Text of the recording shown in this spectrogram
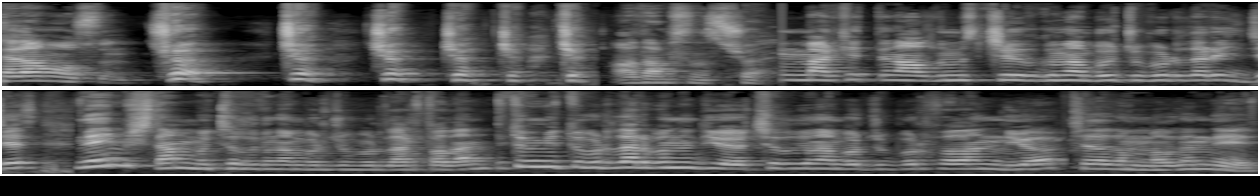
Selam olsun. Çö. Çö, çö, çö, çö, çö. Adamsınız çö. Marketten aldığımız çılgın abur cuburları yiyeceğiz. Neymiş lan bu çılgın abur cuburlar falan? Bütün youtuberlar bunu diyor. Çılgın abur cubur falan diyor. Çılgın malgın değil.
